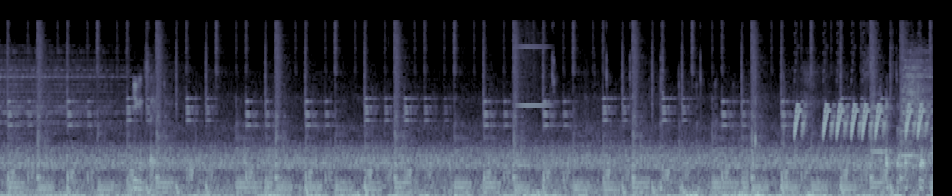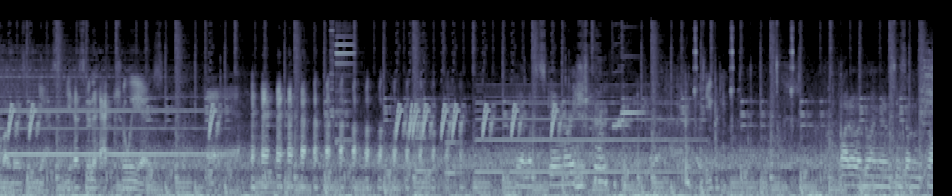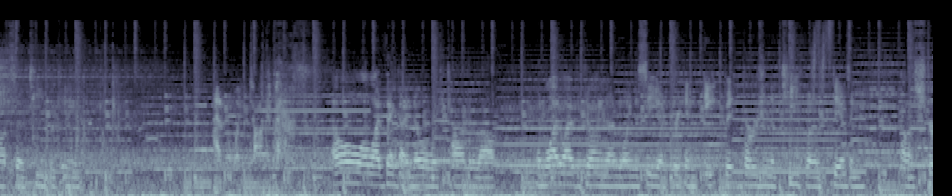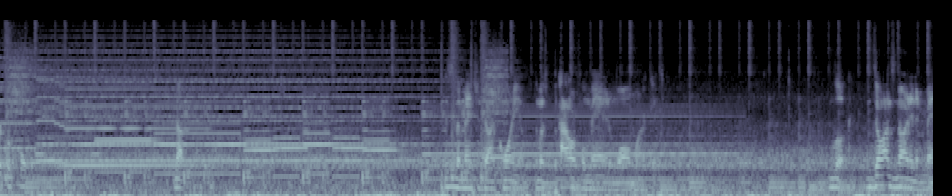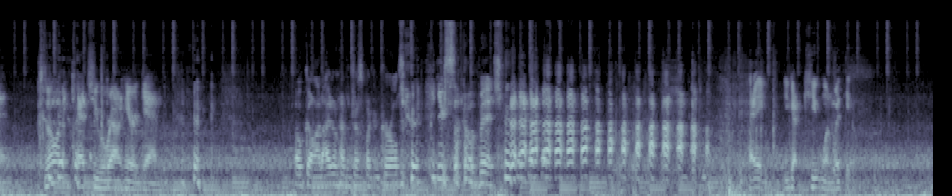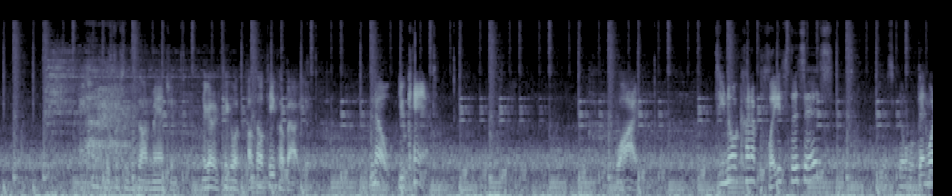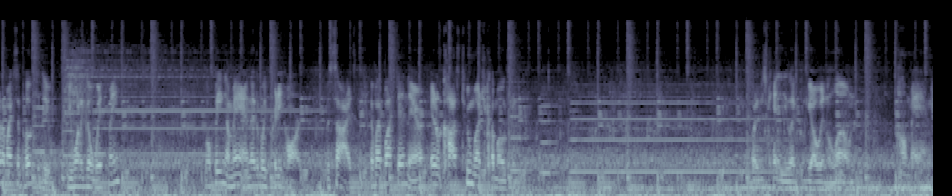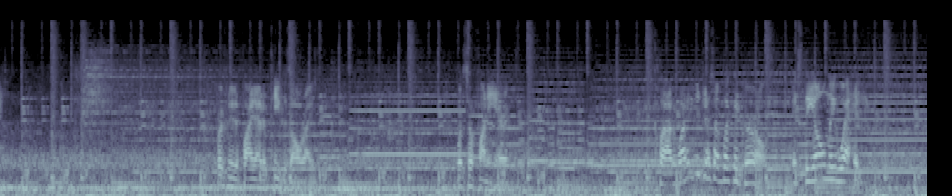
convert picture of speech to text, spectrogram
Wait, what's the scam rate? Tea for tea. Why don't I know I'm gonna see something that's not so T for king? I don't know what you're talking about. Oh, oh, I think I know what you're talking about. And why do I have the feeling that I'm going to see a freaking 8-bit version of Tifa dancing on a stripper pole? Nothing. The mansion Don Corneo, the most powerful man in Wall Market. Look, Don's not into men. So don't let me catch you around here again. Oh god, I don't have to dress like a girl, dude. you son of a bitch. Hey, you got a cute one with you. Man, this looks like the Don Mansion. I gotta take a look. I'll tell Tifa about you. No, you can't. Why? Do you know what kind of place this is? It's filled with- Then what am I supposed to do? Do You want to go with me? Well, being a man, that'll be pretty hard. Besides, if I bust in there, it'll cause too much commotion. But I just can't like go in alone. Oh man. First, we need to find out if Tifa's all right. What's so funny, Aerith? Cloud, why don't you dress up like a girl? It's the only way.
